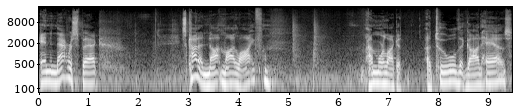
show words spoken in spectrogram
And in that respect, it's kind of not my life. I'm more like a, a tool that God has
